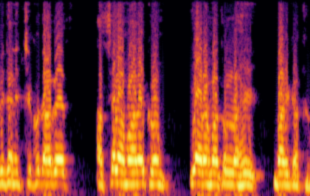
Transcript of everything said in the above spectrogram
বিদায় নিচ্ছি। খুদা হাফেজ। আসসালামু আলাইকুম। ইয়া রহমতুল্লাহ বারকাতুহ।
